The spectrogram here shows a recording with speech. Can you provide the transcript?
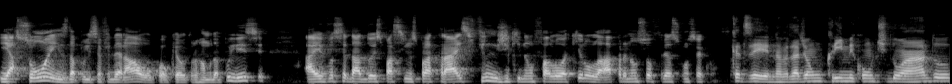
e ações da Polícia Federal ou qualquer outro ramo da polícia, aí você dá dois passinhos para trás, finge que não falou aquilo lá para não sofrer as consequências. Quer dizer, na verdade é um crime continuado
